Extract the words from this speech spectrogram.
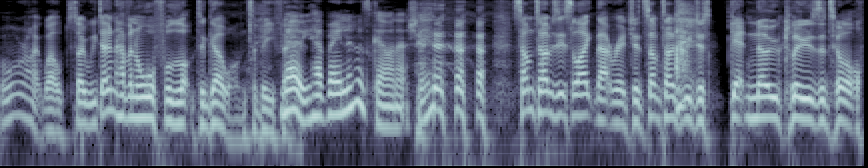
All right. Well, so we don't have an awful lot to go on, to be fair. no, you have very little to go on actually. Sometimes it's like that, Richard. Sometimes we just get no clues at all.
